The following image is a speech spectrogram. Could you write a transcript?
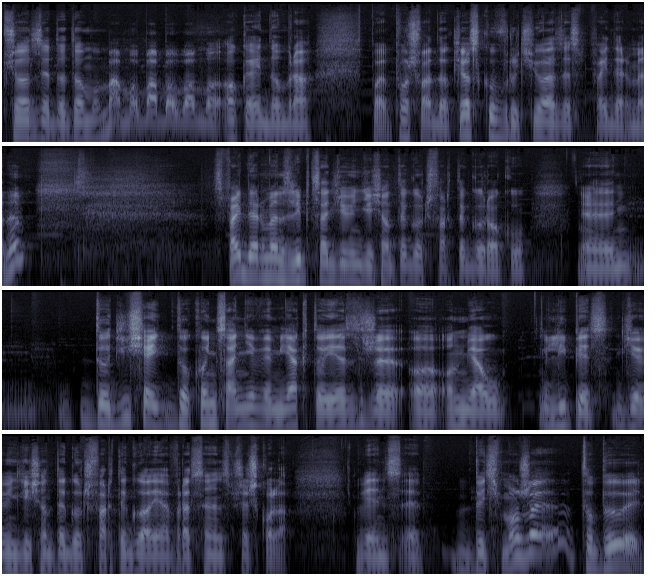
Przychodzę do domu, mamo, mamo, mamo, okej, okay, dobra. Po, poszła do kiosku, wróciła ze Spidermanem. Spider-Man z lipca 94 roku. E, do dzisiaj do końca nie wiem jak to jest, że on miał lipiec 94, a ja wracałem z przedszkola. Więc e, być może to były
